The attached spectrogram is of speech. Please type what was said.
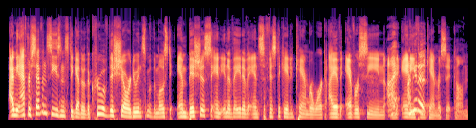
I- mean, after seven seasons together, the crew of this show are doing some of the most ambitious and innovative and sophisticated camera work I have ever seen on I- any gonna- three-camera sitcom.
